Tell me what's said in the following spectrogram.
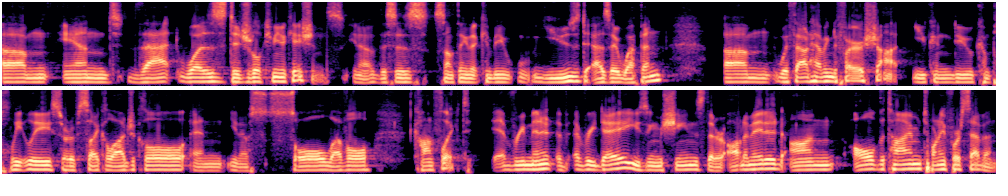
Um, and that was digital communications. You know, this is something that can be used as a weapon um, without having to fire a shot. You can do completely sort of psychological and you know soul level conflict every minute of every day using machines that are automated on all the time, twenty four seven.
